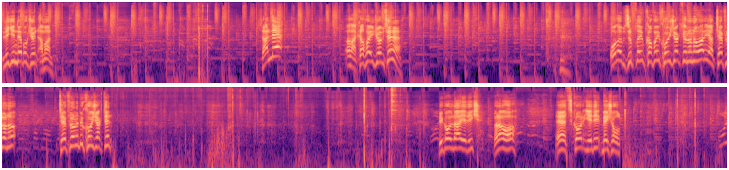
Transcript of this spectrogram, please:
Liginde bugün. Aman. Sen de. Ulan kafayı gömsene. Oğlum zıplayıp kafayı koyacaktın ona var ya teflonu. Teflonu bir koyacaktın. Bir gol daha yedik. Bravo. Evet skor 7-5 oldu. Oy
